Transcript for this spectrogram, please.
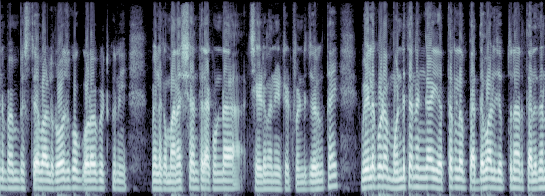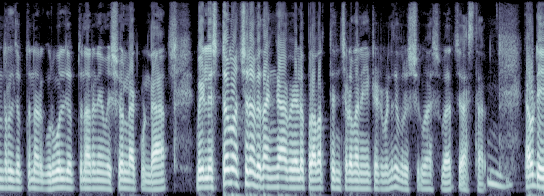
అని పంపిస్తే వాళ్ళు రోజుకొక గొడవ పెట్టుకుని వీళ్ళకి మనశ్శాంతి లేకుండా చేయడం అనేటటువంటివి జరుగుతాయి. వీళ్ళు కూడా మొండితనంగా ఇతరులు పెద్దవాళ్ళు చెప్తున్నారు తల్లిదండ్రులు చెప్తున్నారు గురువులు చెప్తున్నారు అనే విషయం లేకుండా వీళ్ళు ఇష్టం వచ్చిన విధంగా వీళ్ళు ప్రవర్తించడం అనేటటువంటిది వృశ్చిక రాశి వారు చేస్తారు. కాబట్టి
